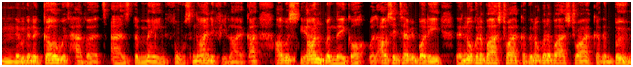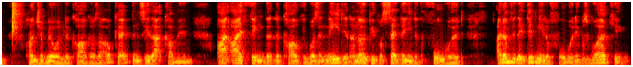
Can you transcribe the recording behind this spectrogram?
mm. they were mm. going to go with Havertz as the main false nine, if you like. I, I was stunned yeah. when they got. Well, I was saying to everybody, they're not going to buy a striker. They're not going to buy a striker. Then boom, hundred million Lukaku. I was like, okay, didn't see that coming. I, I think that Lukaku wasn't needed. I know people said they needed the forward. I don't think they did need a forward. It was working.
